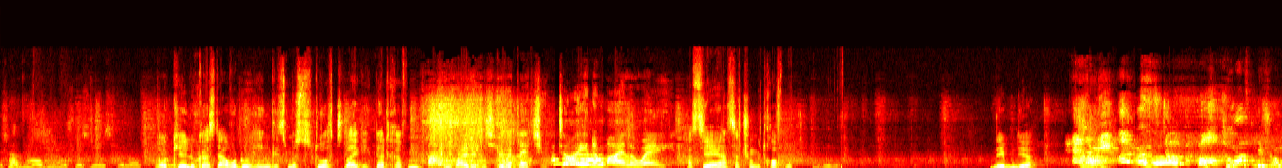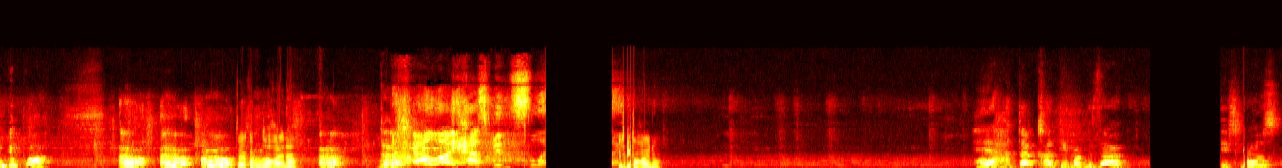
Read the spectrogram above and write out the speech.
Ich hab nur auf ein beschissenes gelassen. Okay, Lukas, da wo du hingehst, müsstest du auf zwei Gegner treffen. Und beide gut gehittet. Hast du ja ernsthaft schon getroffen? Neben dir. Hallo! Unstoppable. du hast mich umgebracht! Ah, ah, ah, Da kommt noch einer. An ally has been slain. Da kommt noch einer. Hä, hat da gerade jemand gesagt? Ich los?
